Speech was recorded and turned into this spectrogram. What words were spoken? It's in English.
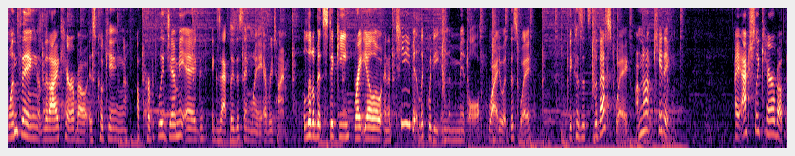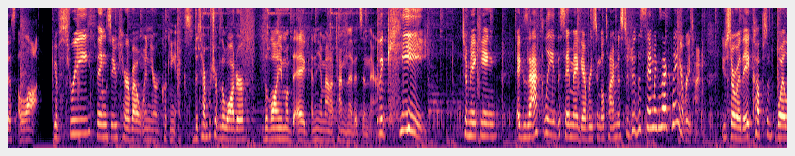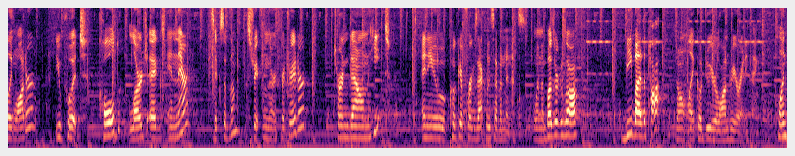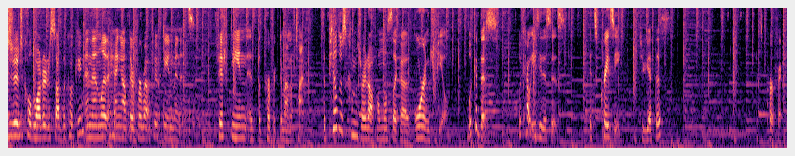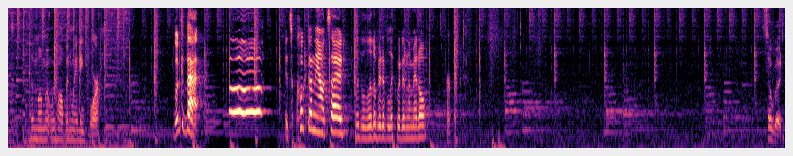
One thing that I care about is cooking a perfectly jammy egg exactly the same way every time. A little bit sticky, bright yellow, and a teeny bit liquidy in the middle. Why do it this way? Because it's the best way. I'm not kidding. I actually care about this a lot. You have three things that you care about when you're cooking eggs. The temperature of the water, the volume of the egg, and the amount of time that it's in there. The key to making exactly the same egg every single time is to do the same exact thing every time. You start with eight cups of boiling water. You put cold, large eggs in there, six of them, straight from the refrigerator. Turn down the heat, and you cook it for exactly seven minutes. When the buzzer goes off, be by the pot. Don't like go do your laundry or anything. Plunge it into cold water to stop the cooking and then let it hang out there for about 15 minutes. 15 is the perfect amount of time. The peel just comes right off, almost like an orange peel. Look at this. Look how easy this is. It's crazy. Do you get this? It's perfect. The moment we've all been waiting for. Look at that. Ah! It's cooked on the outside with a little bit of liquid in the middle. It's perfect. So good.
